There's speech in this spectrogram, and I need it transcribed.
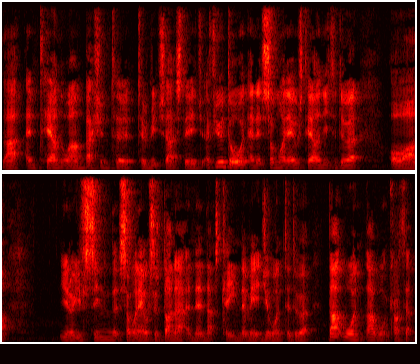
that internal ambition to, to reach that stage. If you don't, and it's someone else telling you to do it, or you know you've seen that someone else has done it, and then that's kind of made you want to do it. That won't that won't cut it.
